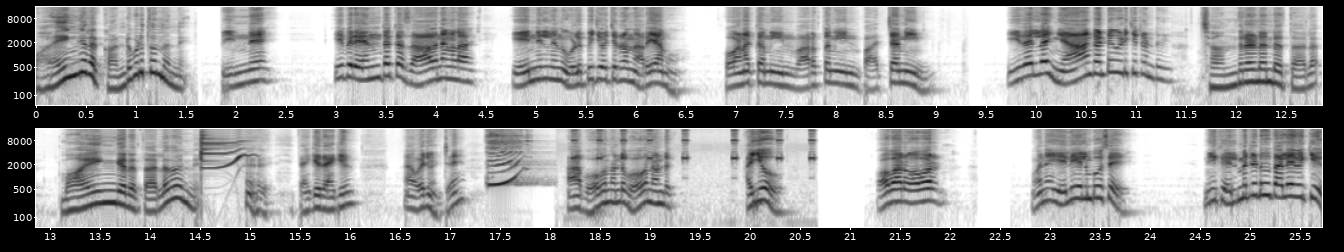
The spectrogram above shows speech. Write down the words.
ഭയങ്കര കണ്ടുപിടുത്തം തന്നെ. പിന്നെ ഇവരെന്തൊക്കെ സാധനങ്ങളാ എന്നിൽ നിന്ന് ഒളിപ്പിച്ചു വെച്ചിട്ടുണ്ടെന്ന് അറിയാമോ? ഉണക്കമീൻ വറുത്തമീൻ പച്ചമീൻ. ഇതെല്ലാം ഞാൻ കണ്ടുപിടിച്ചിട്ടുണ്ട്. ചന്ദ്രനന്റെ തല ഭയങ്കര തല തന്നെ. താങ്ക് യു താങ്ക് യു ആ ഒരു മിനിറ്റ്. ആ പോകുന്നുണ്ട് പോകുന്നുണ്ട്. അയ്യോ ഓവർ ഓവർ മോനെ എലി എലുമ്പൂസേ നീ ഹെൽമെറ്റ് എടുത്ത് തലേ വെക്ക്.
